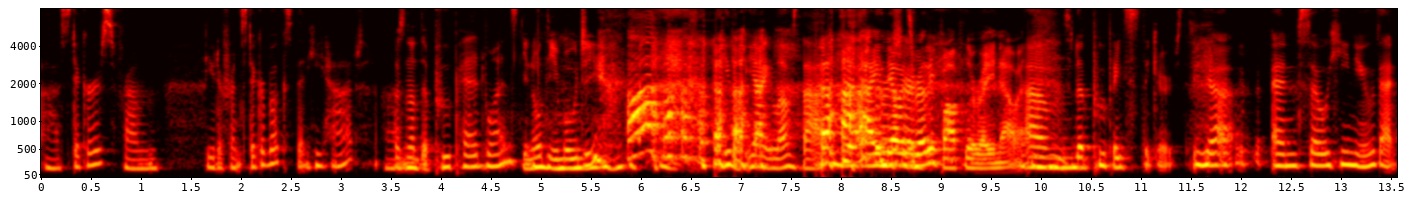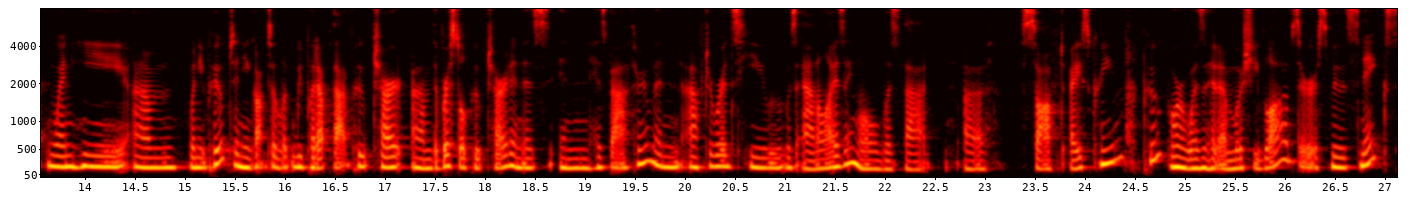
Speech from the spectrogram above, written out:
uh, stickers from a few different sticker books that he had. Uh, was not that the poop head ones you know the emoji he yeah, he loves that. i know it's really popular right now so the poop head stickers yeah and so he knew that when he um, when he pooped and he got to look we put up that poop chart um, the bristol poop chart in his in his bathroom and afterwards he was analyzing well was that a soft ice cream poop or was it a mushy blobs or smooth snakes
